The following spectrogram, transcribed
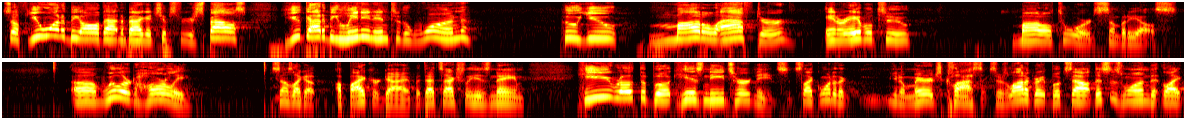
So if you want to be all that in a bag of chips for your spouse, you got to be leaning into the one who you model after and are able to model towards somebody else. Um, Willard Harley sounds like a, a biker guy, but that's actually his name. He wrote the book His Needs, Her Needs. It's like one of the you know marriage classics. There's a lot of great books out. This is one that like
